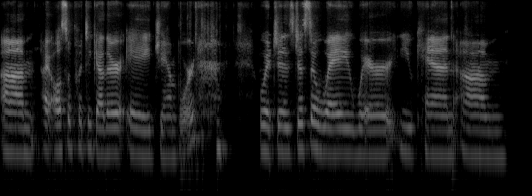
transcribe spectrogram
Um, I also put together a Jamboard, which is just a way where you can um,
